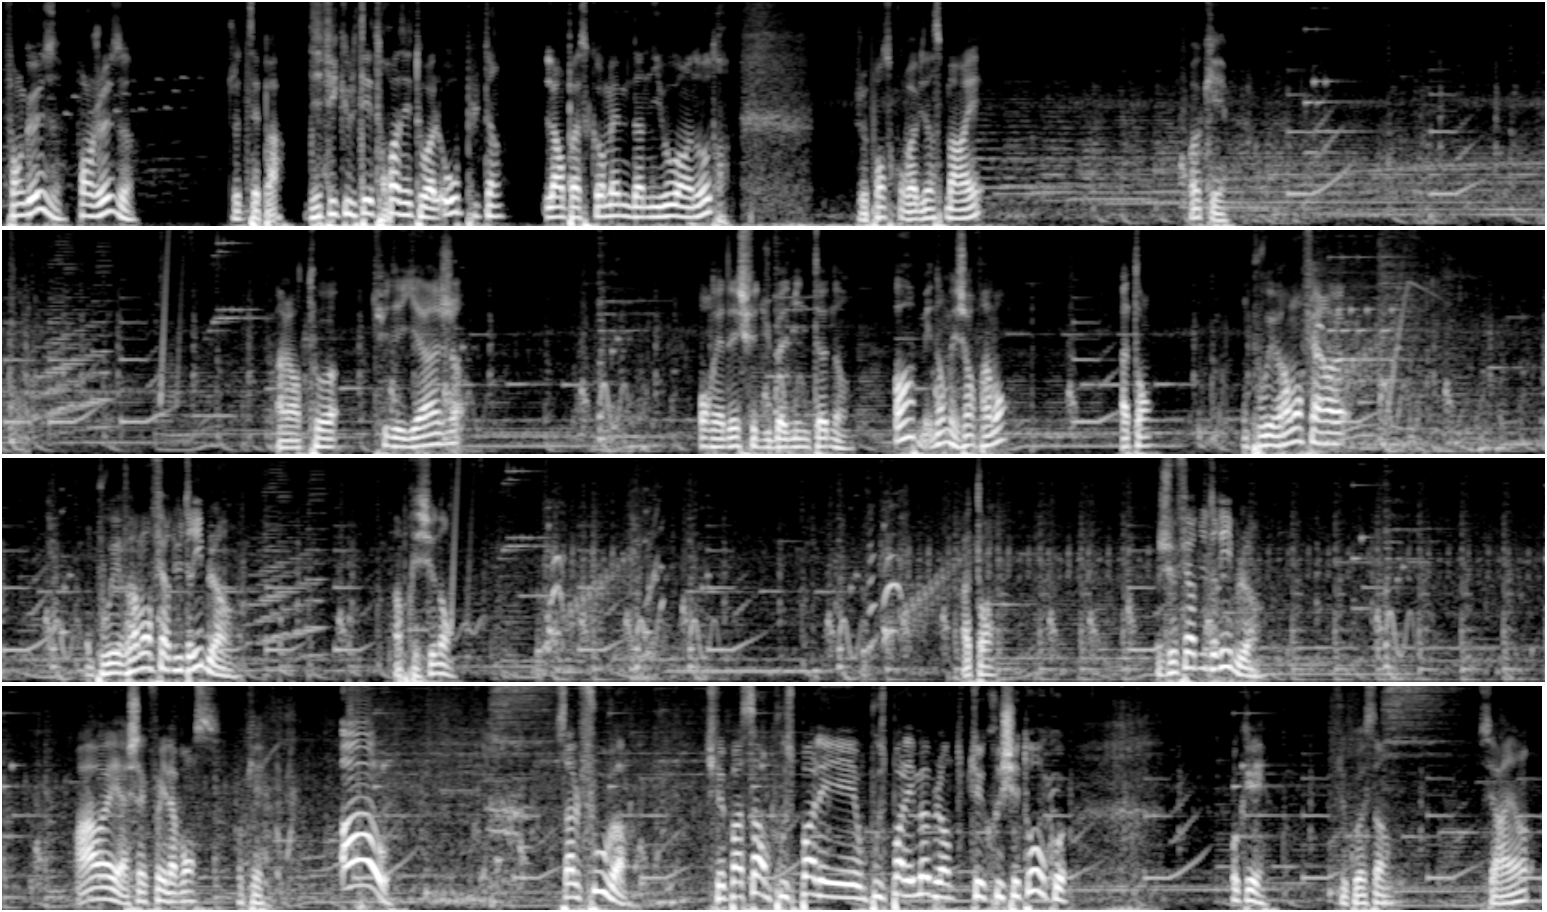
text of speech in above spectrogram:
Fangeuse Fangeuse? Je ne sais pas. Difficulté 3 étoiles. Oh putain. Là, on passe quand même d'un niveau à un autre. Je pense qu'on va bien se marrer. Ok. Alors toi, tu. Oh regardez, je fais du badminton. Oh mais non mais genre vraiment Attends. On pouvait vraiment faire... Euh, on pouvait vraiment faire du dribble Impressionnant. Attends. Je veux faire du dribble. Ah ouais, à chaque fois il avance. Ok. Oh Ça le fout va. Tu fais pas ça, on pousse pas les, on pousse pas les meubles. Hein. Tu es cru chez toi ou quoi? Ok. C'est quoi ça C'est rien.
